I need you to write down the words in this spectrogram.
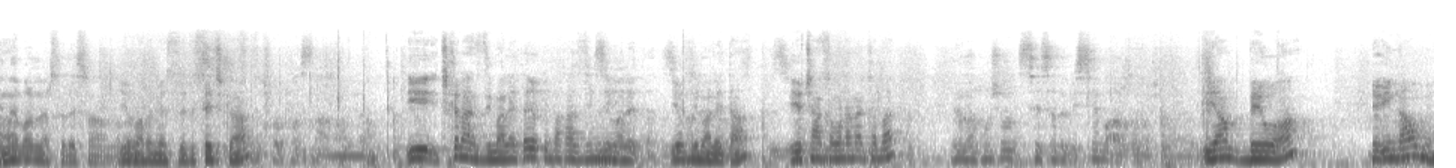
ина барои мерседесан ё барои мерседес сечка и чӣ кара зималета ёки фақат ё зималета ё чанд сомона накаба нархошо 320 бо арзон бошад иам беоа ё и навме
